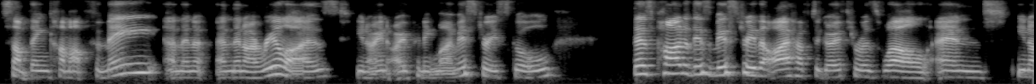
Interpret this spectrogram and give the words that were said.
something come up for me and then and then I realized you know in opening my mystery school there's part of this mystery that I have to go through as well. And you know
